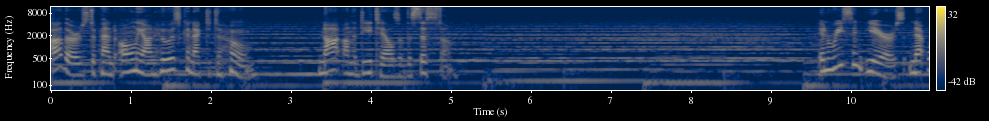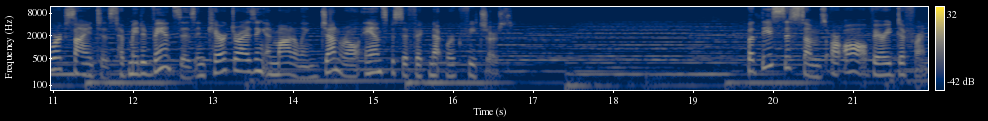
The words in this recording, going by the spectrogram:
Others depend only on who is connected to whom, not on the details of the system. In recent years, network scientists have made advances in characterizing and modeling general and specific network features. But these systems are all very different.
